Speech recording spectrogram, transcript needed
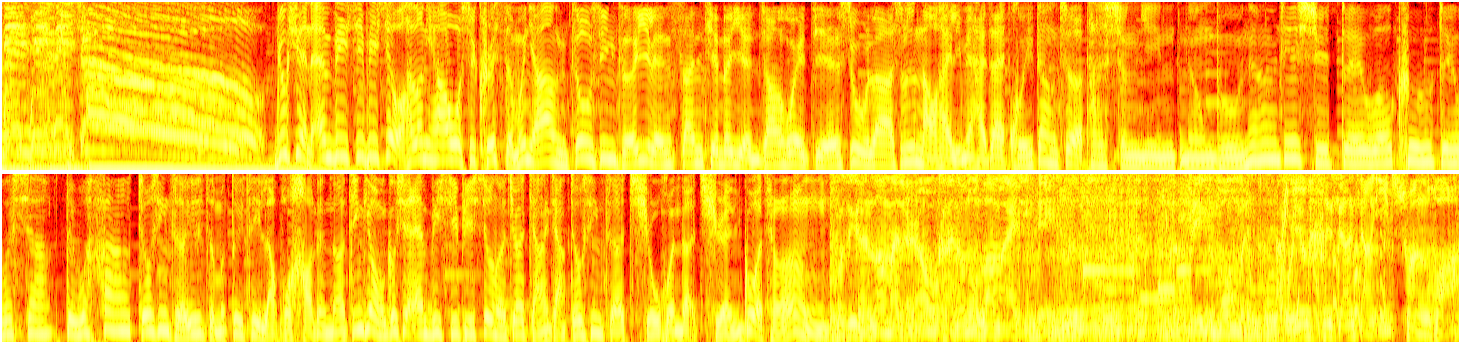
MVP 秀，勾选 MVCP 秀，Hello，你好，我是 Kristen 温阳。周星哲一连三天的演唱会结束了，是不是脑海里面还在回荡着他的声音？能不能继续对我哭，对我笑，对我好？周星哲又是怎么对自己老婆好的呢？今天我们勾选 MVCP 秀呢，就要讲一讲周星哲求婚的全过程。我是一个很浪漫的人，然后我看很多那种浪漫爱情电影，就是 it's, it's the big moment。我原本想讲一串话，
